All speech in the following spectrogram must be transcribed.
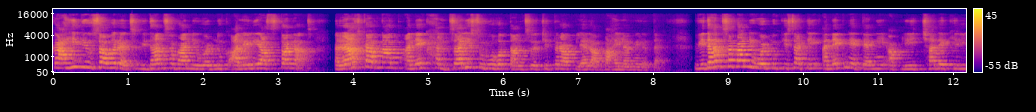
काही दिवसावरच विधानसभा निवडणूक आलेली असतानाच राजकारणात अनेक हालचाली सुरू होतांचं चित्र आपल्याला पाहायला मिळत आहे. विधानसभा निवडणुकीसाठी अनेक नेत्यांनी आपली इच्छा देखील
